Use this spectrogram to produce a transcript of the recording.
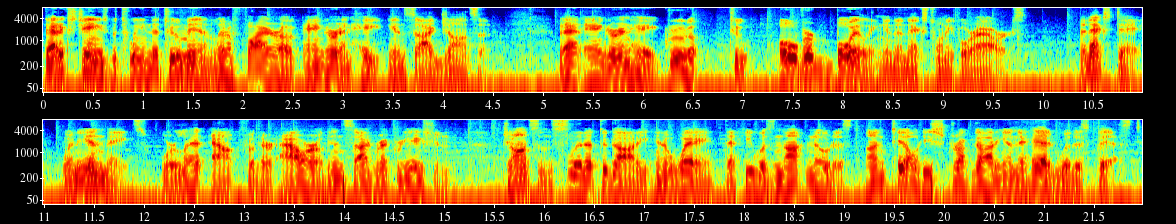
That exchange between the two men lit a fire of anger and hate inside Johnson. That anger and hate grew to, to over boiling in the next 24 hours. The next day, when the inmates were let out for their hour of inside recreation, Johnson slid up to Gotti in a way that he was not noticed until he struck Gotti in the head with his fist.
